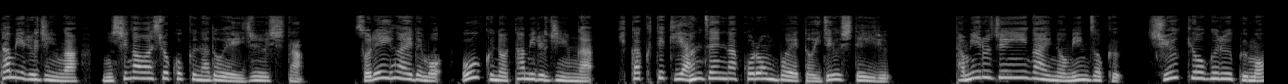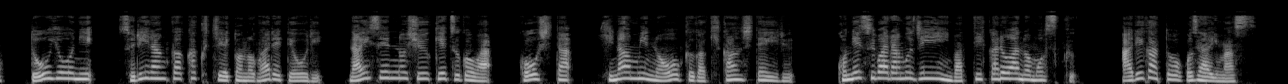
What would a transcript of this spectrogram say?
タミル人が西側諸国などへ移住した。それ以外でも多くのタミル人が比較的安全なコロンボへと移住している。タミル人以外の民族、宗教グループも同様にスリランカ各地へと逃れており、内戦の終結後はこうした避難民の多くが帰還している。コネスバラム寺院バッティカロアのモスク。ありがとうございます。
